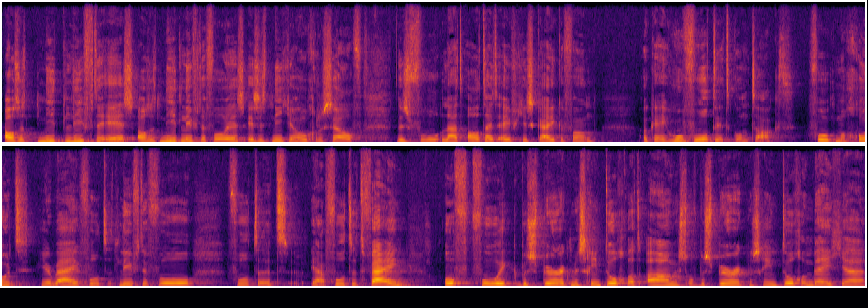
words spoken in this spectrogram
als het niet liefde is, als het niet liefdevol is, is het niet je hogere zelf. Dus voel, laat altijd eventjes kijken van, oké, hoe voelt dit contact? Voel ik me goed hierbij? Voelt het liefdevol? Voelt het, ja, voelt het fijn? Of voel ik, bespeur ik misschien toch wat angst? Of bespeur ik misschien toch een beetje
